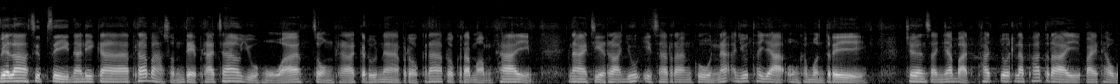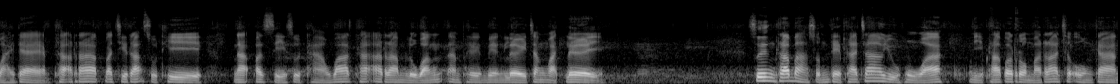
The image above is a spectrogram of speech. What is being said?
เวลา 14 นาฬิกา พระบาทสมเด็จพระเจ้าอยู่หัว ทรงพระกรุณาโปรดเกล้าโปรดกระหม่อมให้ นายจิรายุอิสรางกูล ณ อยุธยาองคมนตรี เชิญสัญญบัตรพัดยศและผ้าไตรไปถวายแด่พระราชวชิรสุธีณวัดศรีสุทธาวาสพระอารามหลวง อำเภอเมืองเลย จังหวัดเลย ซึ่งพระบาทสมเด็จพระเจ้าอยู่หัว มีพระบรมราชโองการ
